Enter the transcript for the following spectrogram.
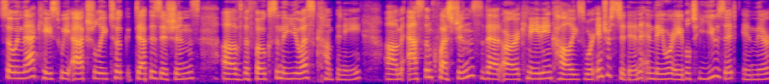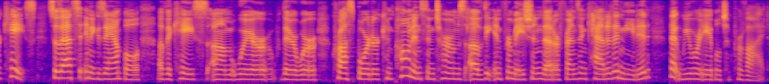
So in that case, we actually took depositions of the folks in the US company um, asked them questions that our Canadian colleagues were interested in, and they were able to use it in their case. So that's an example of a case um, where there were cross border components in terms of the information that our friends in Canada needed that we were able to provide.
